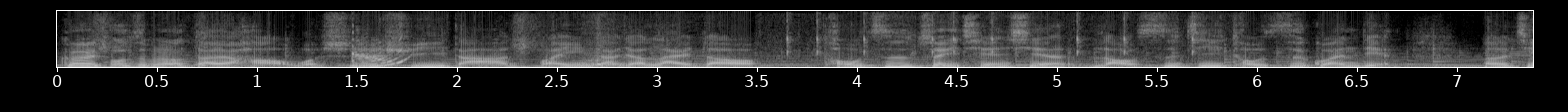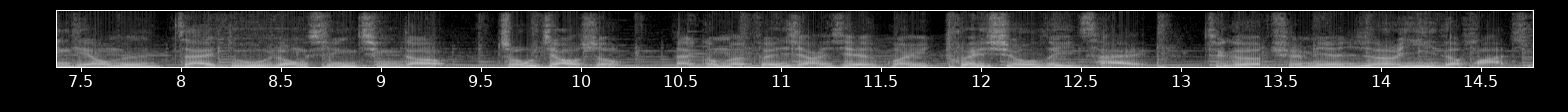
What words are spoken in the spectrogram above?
各位投资朋友，大家好，我是徐益达，欢迎大家来到投资最前线，老司机投资观点。呃，今天我们再度荣幸请到周教授来跟我们分享一些关于退休理财这个全面热议的话题。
